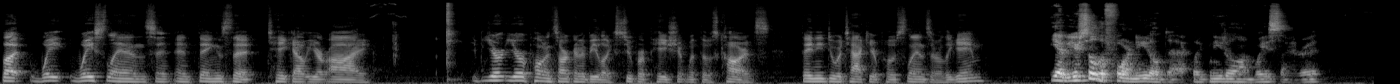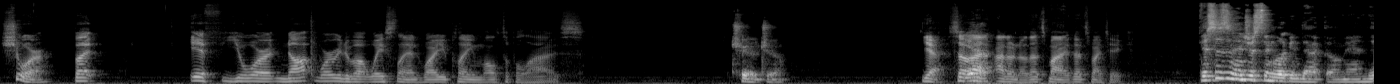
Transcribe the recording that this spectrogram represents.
but wait, wastelands and, and things that take out your eye, your your opponents aren't going to be like super patient with those cards. They need to attack your postlands early game. Yeah, but you're still the four needle deck, like needle on wasteland, right? Sure, but if you're not worried about wasteland, why are you playing multiple eyes? True, true. Yeah, so yeah. I, I don't know. That's my that's my take. This is an interesting looking deck, though, man.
